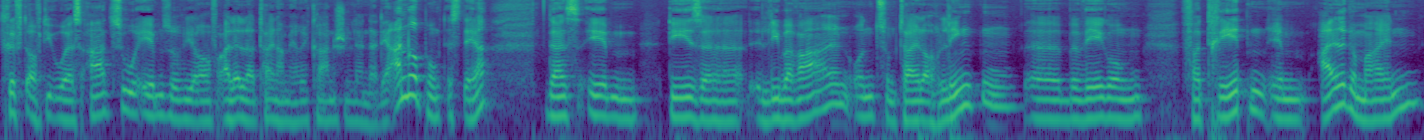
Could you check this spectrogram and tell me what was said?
trifft auf die USA zu, ebenso wie auf alle lateinamerikanischen Länder. Der andere Punkt ist der, dass eben diese liberalen und zum Teil auch linken äh, Bewegungen vertreten im Allgemeinen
